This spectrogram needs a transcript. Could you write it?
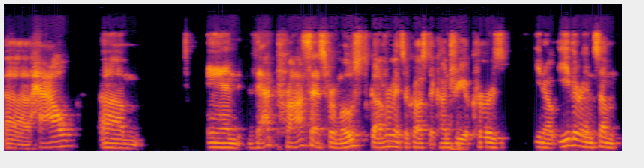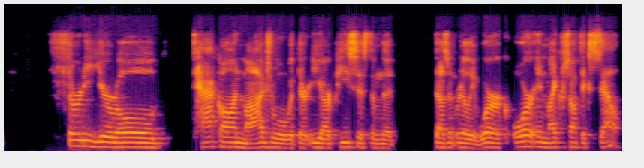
uh, how. Um, and that process for most governments across the country occurs, you know, either in some 30 year old tack on module with their ERP system that doesn't really work or in Microsoft Excel.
